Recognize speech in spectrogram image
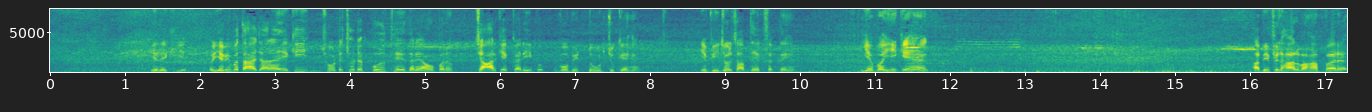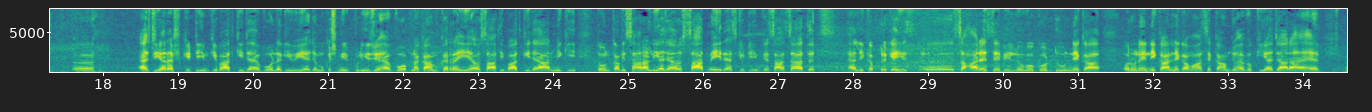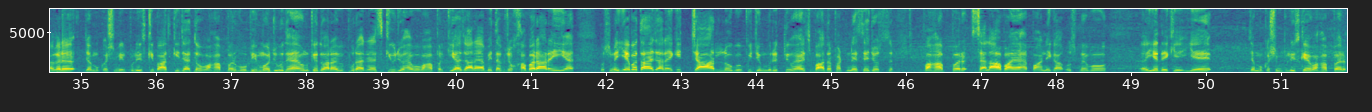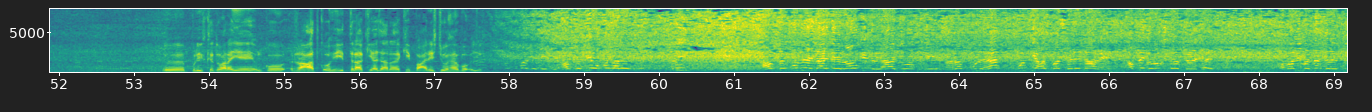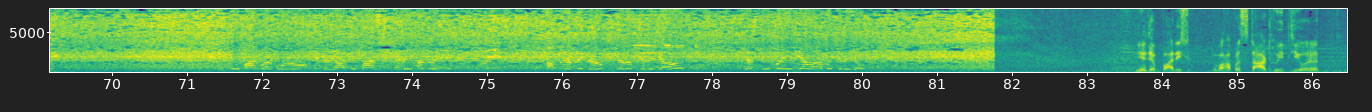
ये देखिए और ये भी बताया जा रहा है कि छोटे छोटे पुल थे दरियाओं पर चार के करीब वो भी टूट चुके हैं। ये विजुअल्स आप देख सकते हैं। ये वही के हैं। अभी फ़िलहाल वहाँ पर आ, एसडीआरएफ की टीम की बात की जाए, वो लगी हुई है। जम्मू कश्मीर पुलिस जो है, वो अपना काम कर रही है और साथ ही बात की जाए आर्मी की तो उनका भी सहारा लिया जाए और साथ में ही रेस्क्यू टीम के साथ साथ हेलीकॉप्टर के सहारे से भी लोगों को ढूँढने का और उन्हें निकालने का वहाँ से काम जो है, वो किया जा रहा है। अगर जम्मू कश्मीर पुलिस की बात की जाए तो वहाँ पर वो भी मौजूद है। उनके द्वारा भी पूरा रेस्क्यू जो है, वो वहाँ पर किया जा रहा है। अभी तक जो खबर आ रही है, उसमें यह बताया जा रहा है कि चार लोगों की जो मृत्यु है, इस बादल फटने से, जो वहाँ पर सैलाब आया है पानी का, उसमें वो ये देखिए, ये जम्मू कश्मीर पुलिस के वहाँ पर पुलिस के द्वारा ये उनको रात को ही इतला किया जा रहा है कि बारिश जो है वो ये सारा पुल है ना रहे बार बार बोल रहा हूँ कि दरिया के पास खड़े मत रहे। प्लीज़ अपने अपने घरों की तरफ़ चले जाओ या सेफर एरिया वहाँ पर चले जाओ। ये जब बारिश वहाँ पर स्टार्ट हुई थी और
